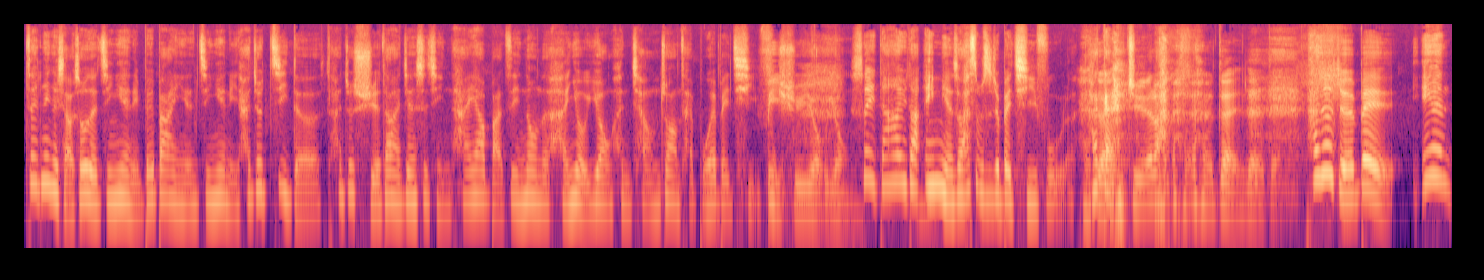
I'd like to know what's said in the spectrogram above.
在那个小时候的经验里，被霸凌的经验里，他就记得，他就学到一件事情，他要把自己弄得很有用、很强壮，才不会被欺负，必须有用。所以当他遇到 Amy 的时候，他是不是就被欺负了？他感觉了，对对对，他就觉得被因为。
